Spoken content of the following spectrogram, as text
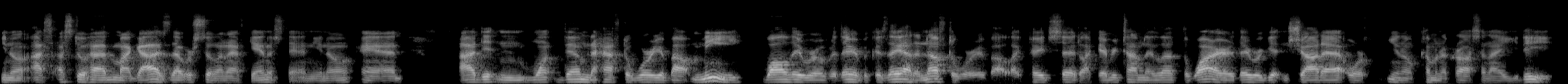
you know, I, I still had my guys that were still in Afghanistan. You know, and I didn't want them to have to worry about me while they were over there because they had enough to worry about. Like Paige said, like every time they left the wire, they were getting shot at or, you know, coming across an IED.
